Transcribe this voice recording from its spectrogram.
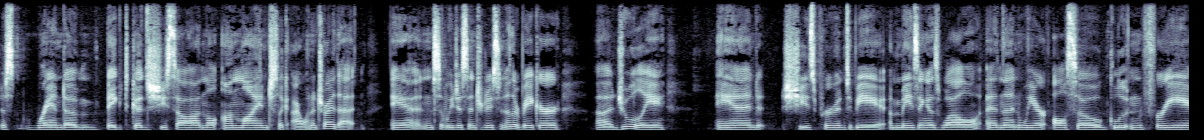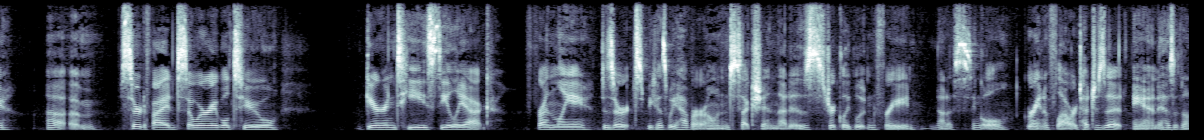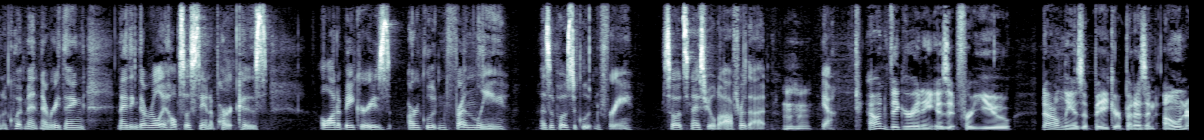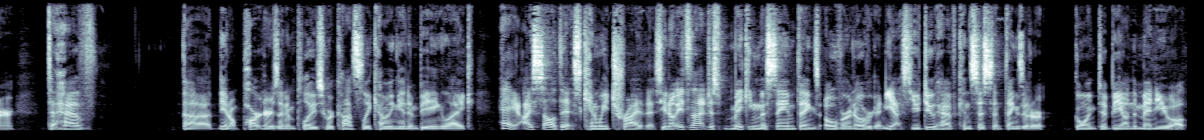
just random baked goods she saw on the online. She's like, I want to try that. And so we just introduced another baker, uh, Julie, and she's proven to be amazing as well. And then we are also gluten free um, certified, so we're able to guarantee celiac friendly desserts because we have our own section that is strictly gluten free. Not a single grain of flour touches it, and it has its own equipment and everything. And I think that really helps us stand apart because a lot of bakeries are gluten friendly as opposed to gluten free. So it's nice to be able to offer that. Mm-hmm. Yeah. How invigorating is it for you, not only as a baker, but as an owner, to have uh, you know partners and employees who are constantly coming in and being like, "Hey, I saw this. Can we try this?" You know, it's not just making the same things over and over again. Yes, you do have consistent things that are going to be on the menu uh,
